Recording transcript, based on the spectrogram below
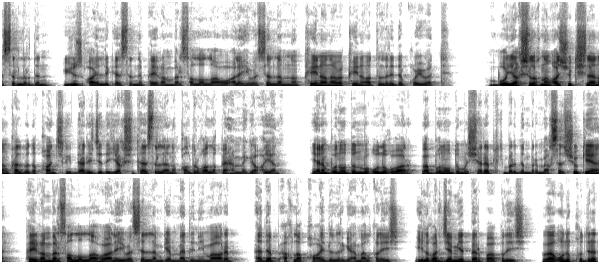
asrlaridan 100 oylik asrni payg'ambar sallallohu alayhi va sallamning qiynona va qiynoatlari deb qo'yibdi. Bu yaxshilikning ashu kishilarning qalbida qanchalik darajada yaxshi ta'sirlarni qoldirganligi hammaga ayon. ya'ni buningdanmi ulug'vor va buningdanmi sharafli birdan bir maqsad shuki, payg'ambar sollallohu alayhi vasallamga madaniy ma'rif adab axloq qoidalariga amal qilish ilg'or jamiyat barpo qilish va uni qudrat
